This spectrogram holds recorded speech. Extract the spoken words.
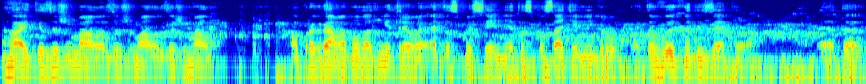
гайки зажимало, зажимало, зажимало. А программа Павла Дмитриева – это спасение, это спасательный групп, это выход из этого. Это,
